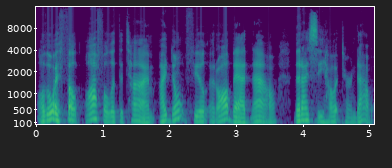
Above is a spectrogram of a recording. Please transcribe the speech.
Although I felt awful at the time, I don't feel at all bad now that I see how it turned out.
